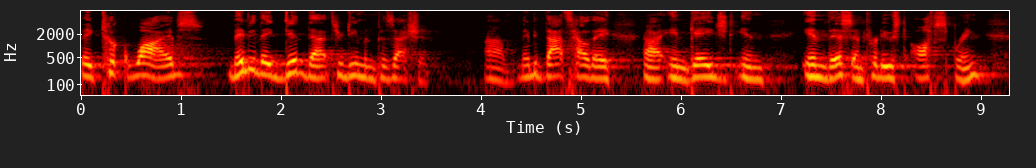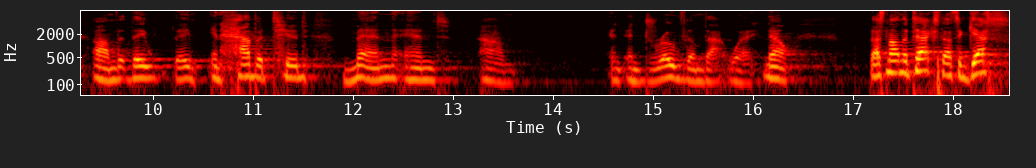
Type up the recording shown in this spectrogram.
they took wives. Maybe they did that through demon possession. Um, maybe that's how they uh, engaged in, in this and produced offspring, um, that they, they inhabited men and, um, and, and drove them that way. Now, that's not in the text, that's a guess.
